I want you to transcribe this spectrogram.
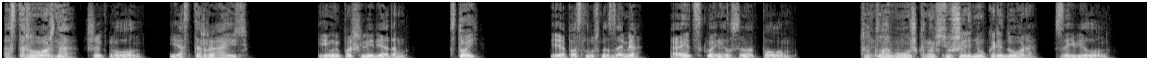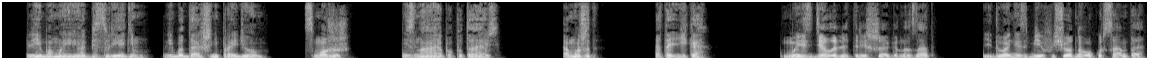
«Осторожно!» — шикнул он. «Я стараюсь!» И мы пошли рядом. «Стой!» Я послушно замер, а Эд склонился над полом. «Тут ловушка на всю ширину коридора», — заявил он. «Либо мы ее обезвредим, либо дальше не пройдем. Сможешь?» «Не знаю, попытаюсь. А может, отойди-ка?» Мы сделали три шага назад, едва не сбив еще одного курсанта,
